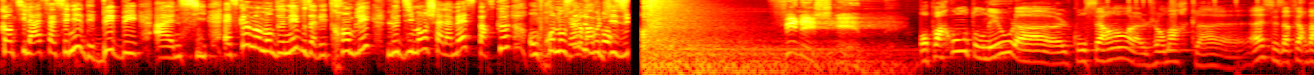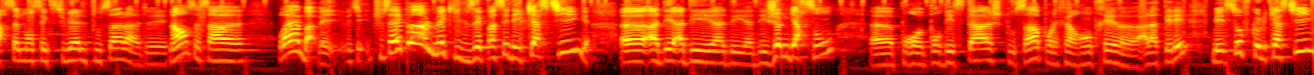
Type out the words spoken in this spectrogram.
quand il a assassiné des bébés à Annecy, est-ce qu'à un moment donné, vous avez tremblé le dimanche à la messe parce que on prononçait Quel le mot de Jésus? Bon, par contre, on est où là, euh, concernant Jean-Marc là euh, hein, Ces affaires d'harcèlement sexuel, tout ça là Non, c'est ça. euh, Ouais, bah, mais tu, savais pas, le mec il faisait passer des castings à, des, à, des, à, des, à des jeunes garçons euh, pour, des stages, tout ça, pour les faire rentrer euh, à la télé. Mais sauf que le casting,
